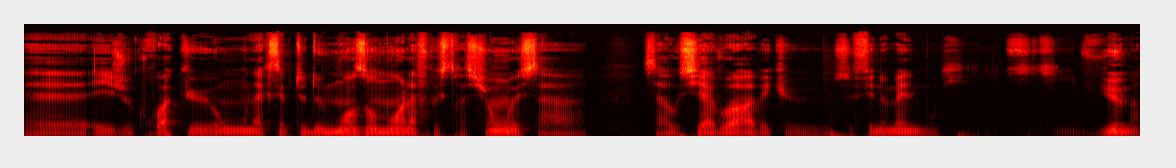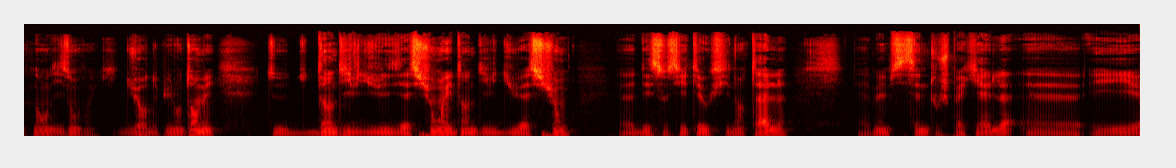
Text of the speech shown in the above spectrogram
Euh, et je crois qu'on accepte de moins en moins la frustration et ça, ça a aussi à voir avec ce phénomène qui, est vieux maintenant, disons, qui dure depuis longtemps, mais d'individualisation et d'individuation des sociétés occidentales, même si ça ne touche pas qu'elles. et,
